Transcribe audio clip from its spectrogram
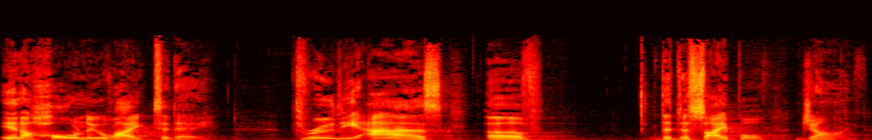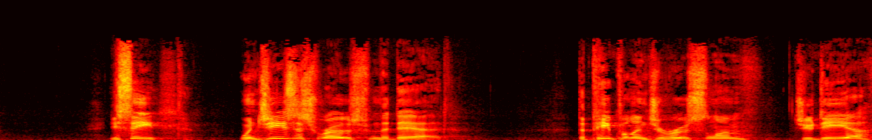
in a whole new light today through the eyes of the disciple John. You see, when Jesus rose from the dead, the people in Jerusalem, Judea,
